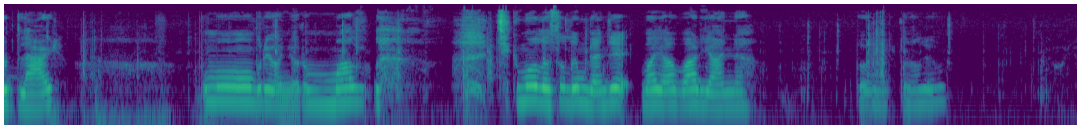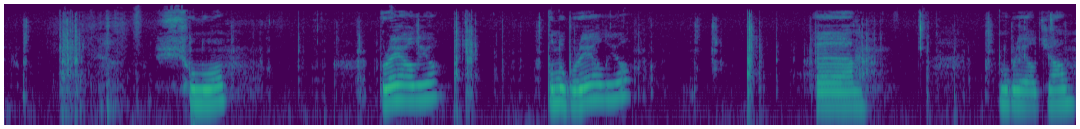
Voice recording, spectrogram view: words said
Özür diler. Bunu buraya oynuyorum. Mal çıkma olasılığım bence bayağı var yani. Böyle üstten alıyorum. Şunu buraya alıyor. Bunu buraya alıyor. Ee, bunu buraya alacağım.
